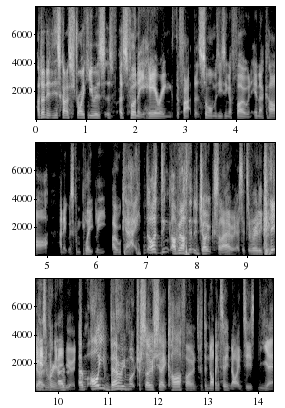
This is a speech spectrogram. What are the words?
I don't know. Did this kind of strike you as as, as funny hearing the fact that someone was using a phone in a car and it was completely okay. I think. I mean, I think the joke's hilarious. It's a really good. It joke. is really Um, good. Um, I very much associate car phones with the 1990s. Yeah.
